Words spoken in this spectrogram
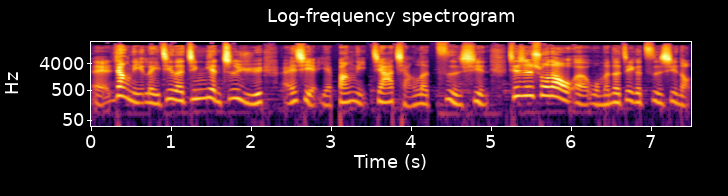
诶，让你累积了经验之余，而且也帮你加强了自信。其实说到呃我们的这个自信哦，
